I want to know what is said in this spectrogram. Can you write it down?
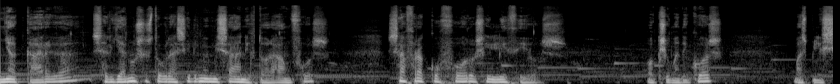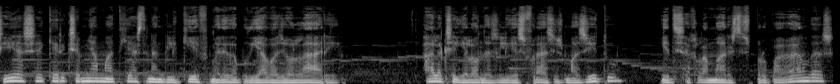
Μια κάργα σεριανούσε στο γρασίδι με μισάνυχτο ράμφος, σαν φρακοφόρος ηλίθιος. Ο αξιωματικός μας πλησίασε και έριξε μια ματιά στην αγγλική εφημερίδα που διάβαζε ο Λάρη. Άλλαξε γελώντας λίγες φράσεις μαζί του για τις αχλαμάρες της προπαγάνδας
